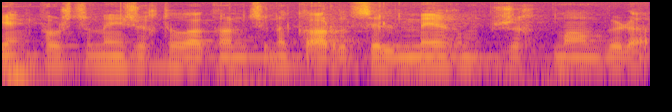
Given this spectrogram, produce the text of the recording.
իրենք փորձում էին ժողովականությունը կառուցել մեղմ ժողտման վրա,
